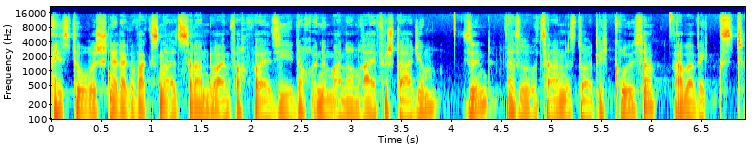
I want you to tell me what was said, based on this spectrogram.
historisch schneller gewachsen als Zalando, einfach weil sie noch in einem anderen Reifestadium sind. Also Zalando ist deutlich größer, aber wächst,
